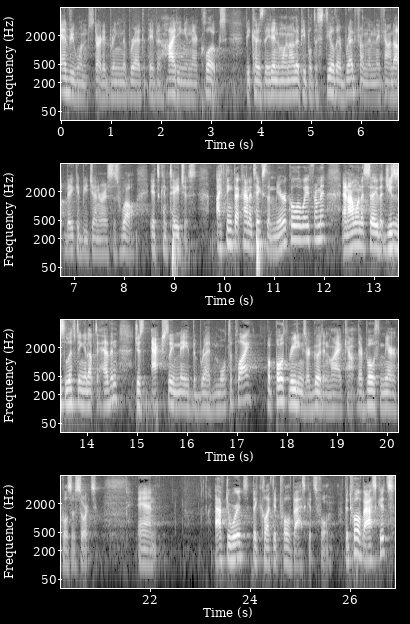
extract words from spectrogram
everyone started bringing the bread that they've been hiding in their cloaks because they didn't want other people to steal their bread from them. They found out they could be generous as well. It's contagious. I think that kind of takes the miracle away from it, and I want to say that Jesus lifting it up to heaven just actually made the bread multiply. But both readings are good in my account. They're both miracles of sorts. And Afterwards, they collected 12 baskets full. The 12 baskets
